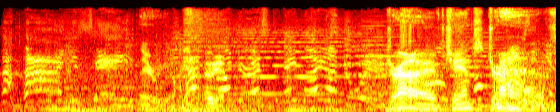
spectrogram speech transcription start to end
You see? There we go. Okay. underestimate my underwear! Drive, chance, drive.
